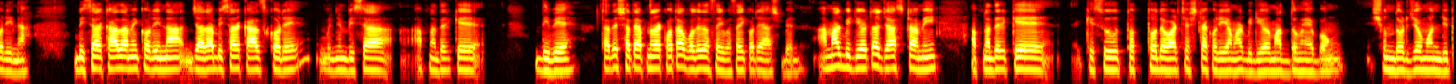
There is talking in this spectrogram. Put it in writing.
করি না। বিচার কাজ আমি করি না। যারা বিচার কাজ করে ভিসা আপনাদেরকে দিবে, তাদের সাথে আপনারা কথা বলে যাচাই বাছাই করে আসবেন। আমার ভিডিওটা জাস্ট আমি আপনাদেরকে কিছু তথ্য দেওয়ার চেষ্টা করি আমার ভিডিওর মাধ্যমে এবং সৌন্দর্যমণ্ডিত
